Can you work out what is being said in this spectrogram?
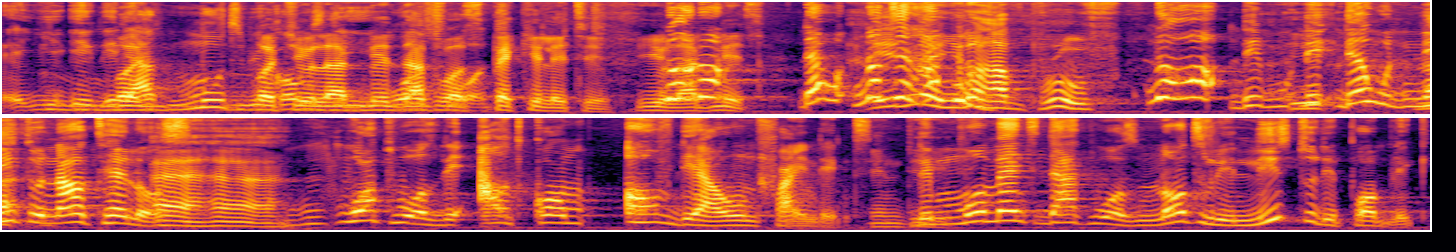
uh, it, it But, has moot but you'll admit that was speculative. You'll No, no, admit. that nothing you, know, you don't have proof. No, they, they, they would need to now tell us Uh-huh. What was the outcome of their own findings. The moment that was not released to the public,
